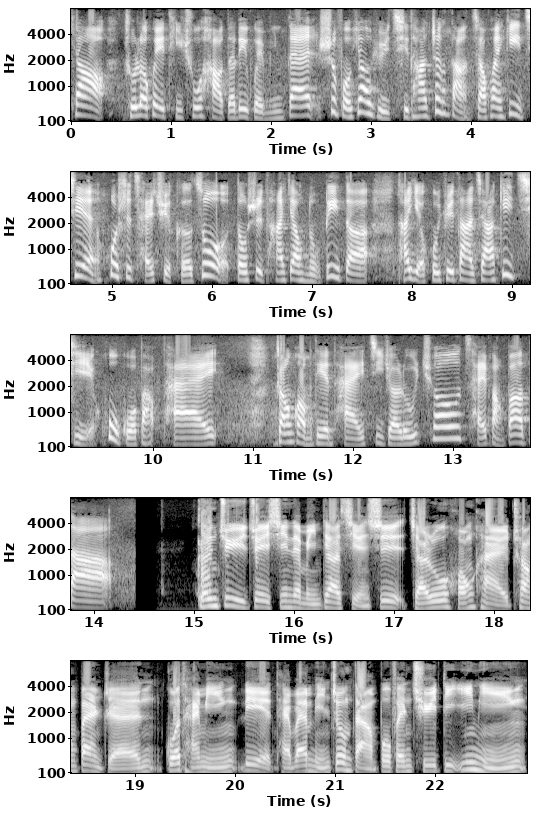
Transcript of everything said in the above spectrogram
票。除了会提出好的立委名单，是否要与其他政党交换意见，或是采取合作，都是他要努努力的。他也呼吁大家一起护国保台。中广电台记者卢秋采访报道。根据最新的民调显示，假如红海创办人郭台铭列台湾民众党不分区第一名，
